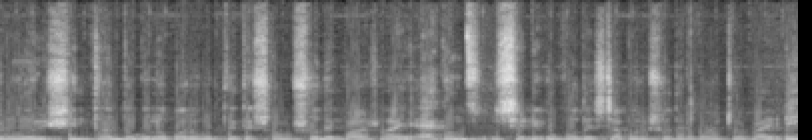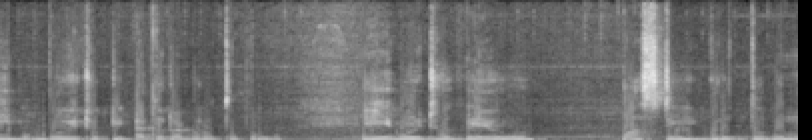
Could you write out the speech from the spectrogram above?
এবং ওই সিদ্ধান্তগুলো পরবর্তীতে সংসদে পাশ হয়। এখন সেটি উপদেষ্টা পরিষদের বৈঠক হয়। এই বৈঠকটি এতটা গুরুত্বপূর্ণ। এই বৈঠকেও পাঁচটি গুরুত্বপূর্ণ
